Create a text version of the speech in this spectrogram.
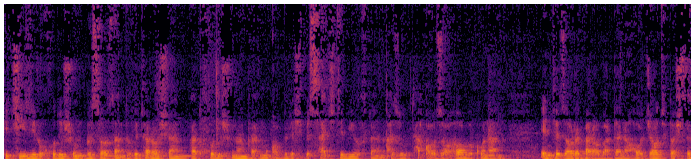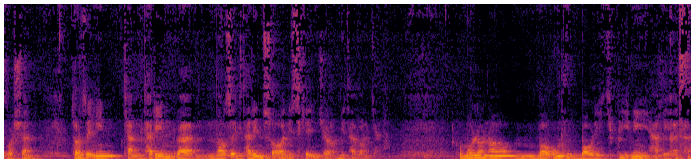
که چیزی رو خودشون بسازند و بتراشند بعد خودشون هم در مقابلش به سجده بیفتن از او تقاضاها بکنن انتظار برآوردن حاجات داشته باشن تازه این کمترین و نازلترین سوالی است که اینجا می‌توان کرد. و خب مولانا با اون باریک بینی حقیقتا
